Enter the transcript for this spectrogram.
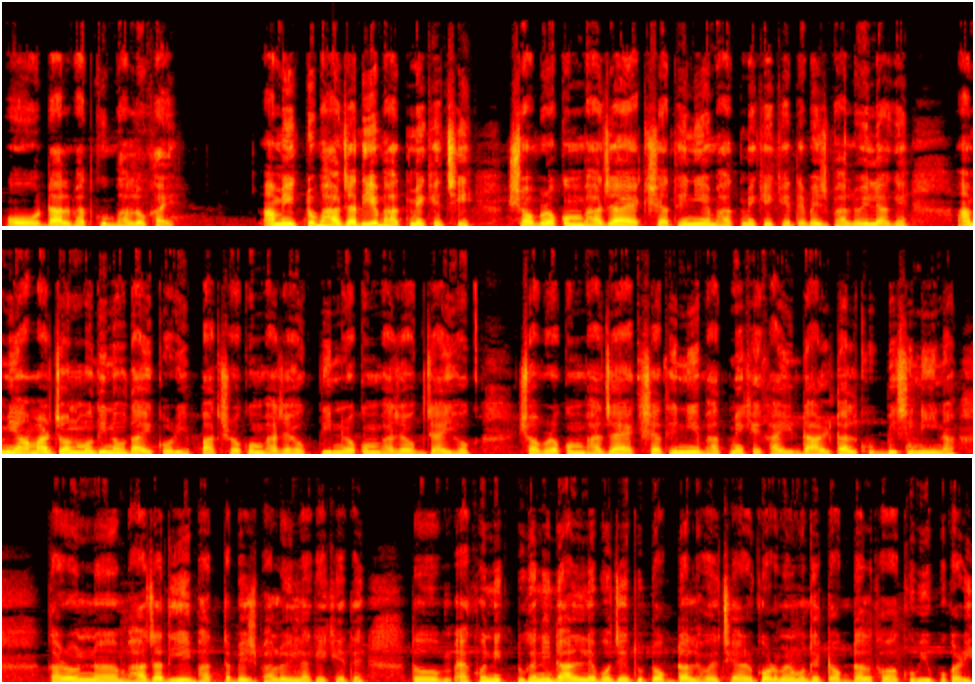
ও ডাল ভাত খুব ভালো খায়। আমি একটু ভাজা দিয়ে ভাত মেখেছি। সব রকম ভাজা একসাথে নিয়ে ভাত মেখে খেতে বেশ ভালোই লাগে। আমি আমার জন্মদিনেও তাই করি। পাঁচ রকম ভাজা হোক, তিন রকম ভাজা হোক, যাই হোক, সব রকম ভাজা একসাথে নিয়ে ভাত মেখে খাই। ডাল টাল খুব বেশি নিই না, কারণ ভাজা দিয়েই ভাতটা বেশ ভালোই লাগে খেতে। তো এখন একটুখানি ডাল নেব, যেহেতু টক ডাল হয়েছে, আর গরমের মধ্যে টক ডাল খাওয়া খুবই উপকারী।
